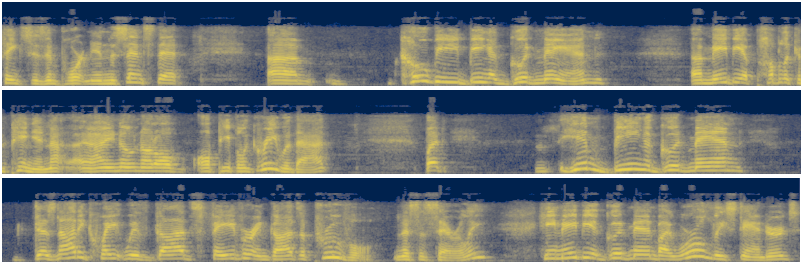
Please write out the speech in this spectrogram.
thinks is important in the sense that um, Kobe being a good man uh, may be a public opinion. Not, I know not all, all people agree with that, but him being a good man does not equate with God's favor and God's approval necessarily. He may be a good man by worldly standards,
